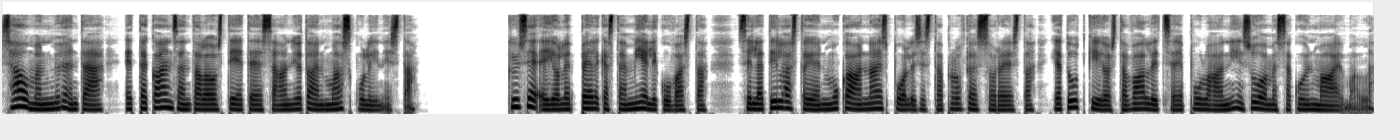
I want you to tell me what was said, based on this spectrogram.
Sauman myöntää, että kansantaloustieteessä on jotain maskuliinista. Kyse ei ole pelkästään mielikuvasta, sillä tilastojen mukaan naispuolisista professoreista ja tutkijoista vallitsee pulaa niin Suomessa kuin maailmalla.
